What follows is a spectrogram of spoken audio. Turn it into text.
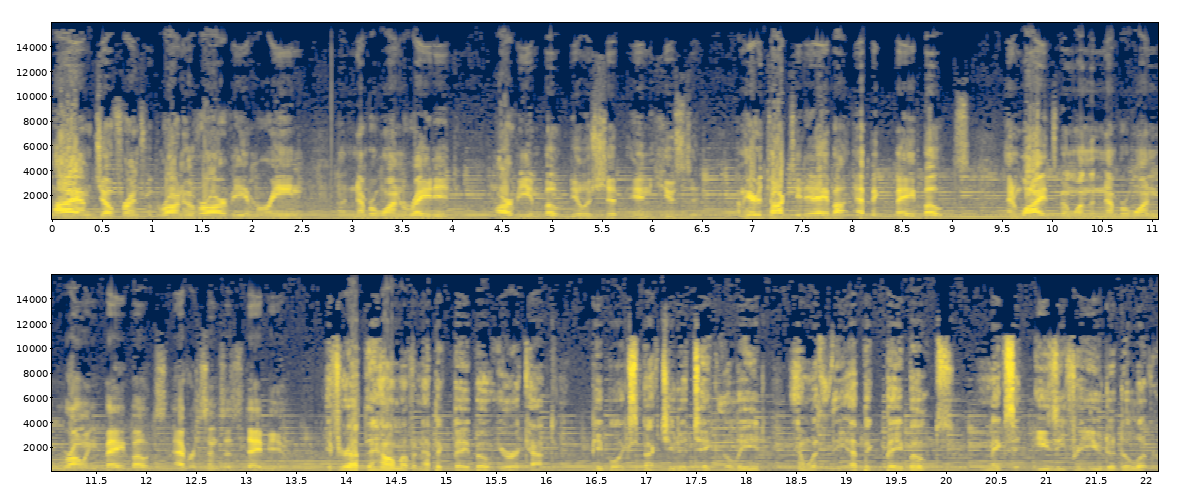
Hi, I'm Joe French with Ron Hoover RV and Marine, a number one rated RV and boat dealership in Houston. I'm here to talk to you today about Epic Bay Boats and why it's been one of the number one growing bay boats ever since its debut. If you're at the helm of an Epic Bay boat, you're a captain. People expect you to take the lead, and with the Epic Bay boats, it makes it easy for you to deliver.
